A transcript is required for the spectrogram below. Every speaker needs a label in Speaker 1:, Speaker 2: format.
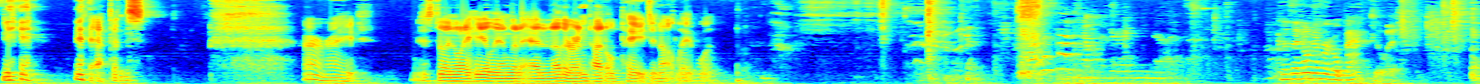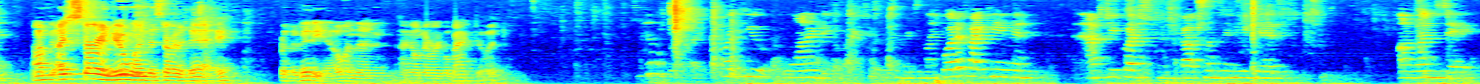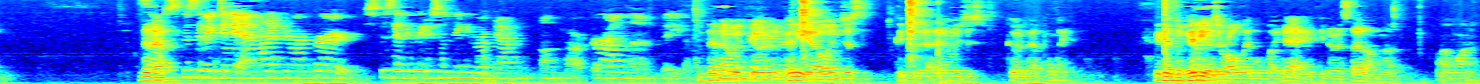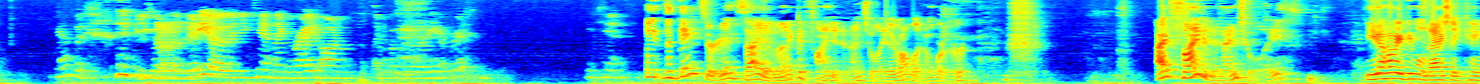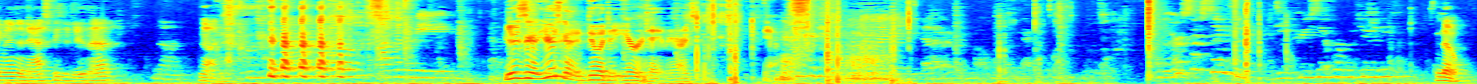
Speaker 1: Yeah, it happens. All right. Just to annoy Haley, I'm going to add another untitled page and not label it.
Speaker 2: How does that not drive me nuts?
Speaker 1: Because I don't ever go back to it. Um, I just start a new one to start a day for the video, and then I don't ever go back to it.
Speaker 2: No, but like, like you wanted to go back to it for some reason. Like, what if I came in and asked you questions about something we did on Wednesday,
Speaker 1: Then
Speaker 2: some specific day, and I wanted to refer specifically to something you wrote down on the power, or on the video?
Speaker 1: then I would go to the video and just get to that. I would just go to that point because the videos are all labeled by day. If you notice that on the online.
Speaker 2: Yeah, but if you go to the video, then you can't like write on like what you already have written. You can't.
Speaker 1: But the dates are inside of it. I could find it eventually. They're all in order. I'd find it eventually. You know how many people have actually came in and asked me to do that?
Speaker 3: None.
Speaker 1: None.
Speaker 2: Well, I'm gonna be.
Speaker 1: you're, just gonna, you're just gonna do it to irritate me, aren't you? Yeah.
Speaker 2: I'm not gonna do that. I would involve going back to one.
Speaker 3: Are there such things as decreasing perpetuity?
Speaker 1: No.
